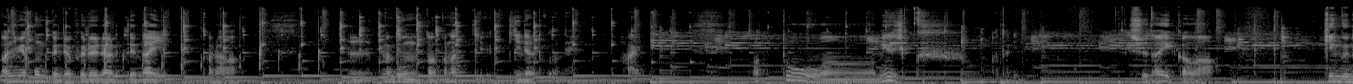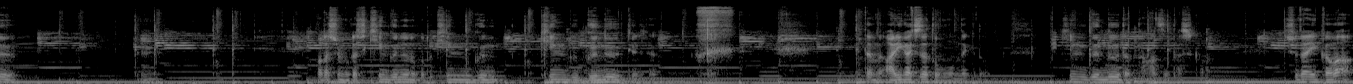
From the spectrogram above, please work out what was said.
アニメ本編では触れられてないからうん。まあ、どうなったのかなっていう気になるところだね。はい。あとはミュージック。主題歌はキングヌー。うん。私昔キングヌーのことキングキンググヌーって言うんですよ多分ありがちだと思うんだけど。キングヌーだったはず確か。主題歌は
